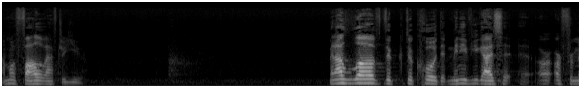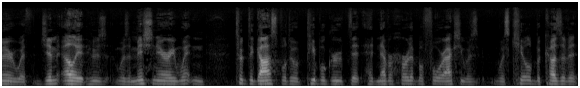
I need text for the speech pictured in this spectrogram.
I'm going to follow after you. And I love the, the quote that many of you guys are, are familiar with. Jim Elliot, who was a missionary, went and took the gospel to a people group that had never heard it before, actually was, was killed because of it,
